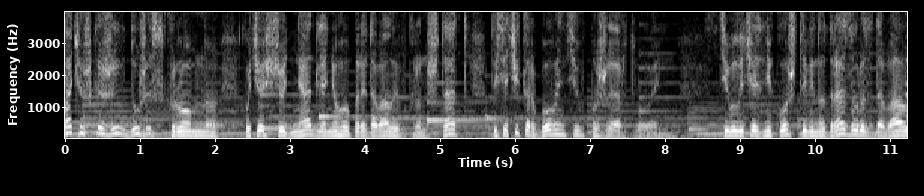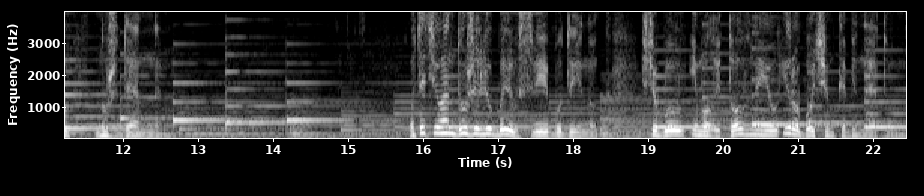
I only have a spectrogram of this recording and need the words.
Батюшка жив дуже скромно, хоча щодня для нього передавали в Кронштадт тисячі карбованців пожертвувань. Ці величезні кошти він одразу роздавав нужденним. Отець Іоанн дуже любив свій будинок, що був і молитовнею, і робочим кабінетом.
